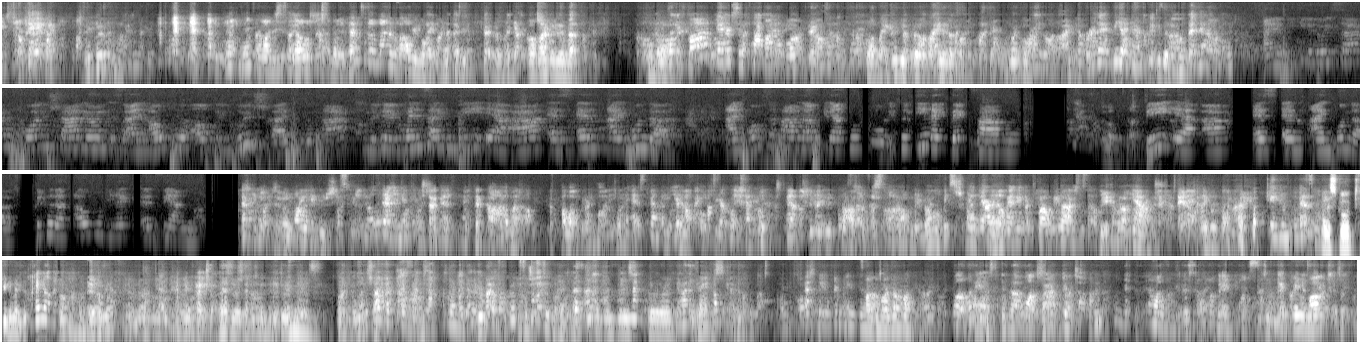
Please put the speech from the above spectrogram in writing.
Well, I didn't feel like I had a... Well, I didn't feel like I had a... Alles gut. Thank you.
